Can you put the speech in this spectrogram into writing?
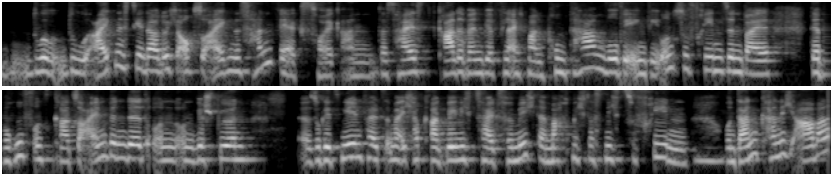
du, du eignest dir dadurch auch so eigenes Handwerkszeug an. Das heißt, gerade wenn wir vielleicht mal einen Punkt haben, wo wir irgendwie unzufrieden sind, weil der Beruf uns gerade so einbindet und, und wir spüren, äh, so geht es mir jedenfalls immer, ich habe gerade wenig Zeit für mich, dann macht mich das nicht zufrieden. Mhm. Und dann kann ich aber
